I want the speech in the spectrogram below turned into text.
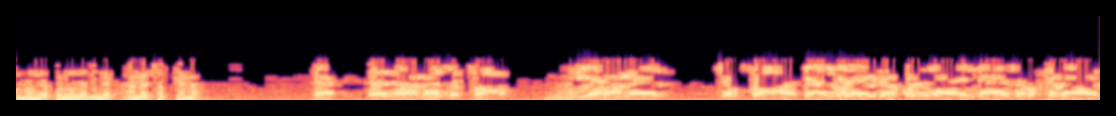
كلهم يقولون بأن الأعمال كمال. لا. لا الأعمال شرط صحة نعم. فيها أعمال شرط صحة لأننا إذا قلنا إنها شرط كمال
